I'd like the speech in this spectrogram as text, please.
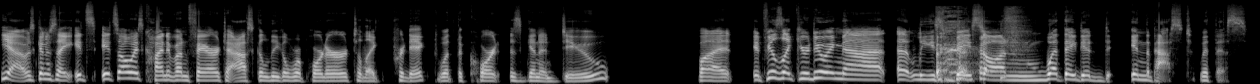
Yeah, I was going to say it's it's always kind of unfair to ask a legal reporter to like predict what the court is going to do, but it feels like you're doing that at least based on what they did in the past with this.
